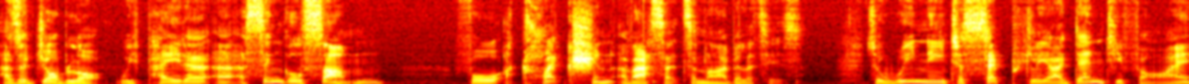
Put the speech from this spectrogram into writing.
as a job lot. We've paid a, a single sum for a collection of assets and liabilities. So we need to separately identify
